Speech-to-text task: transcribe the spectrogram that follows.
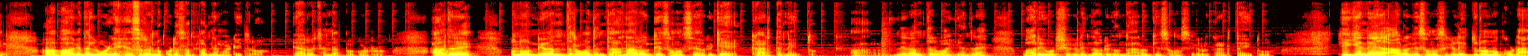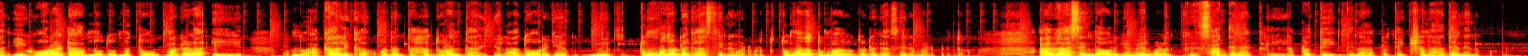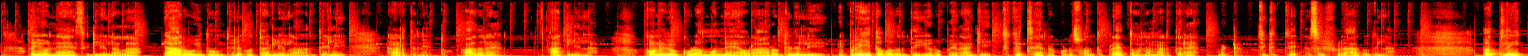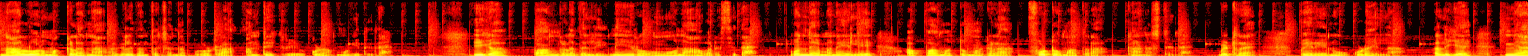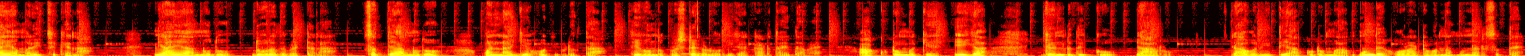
ಆ ಭಾಗದಲ್ಲಿ ಒಳ್ಳೆ ಹೆಸರನ್ನು ಕೂಡ ಸಂಪಾದನೆ ಮಾಡಿದರು ಯಾರೋ ಚಂದಪ್ಪ ಗೌಡರು ಆದರೆ ಒಂದು ನಿರಂತರವಾದಂಥ ಅನಾರೋಗ್ಯ ಸಮಸ್ಯೆ ಅವರಿಗೆ ಕಾಡ್ತಾನೆ ಇತ್ತು. ನಿರಂತರವಾಗಿ ಅಂದರೆ ಭಾರಿ ವರ್ಷಗಳಿಂದ ಅವರಿಗೆ ಒಂದು ಆರೋಗ್ಯ ಸಮಸ್ಯೆಗಳು ಕಾಡ್ತಾ ಇದ್ವು. ಹೀಗೇ ಆರೋಗ್ಯ ಸಮಸ್ಯೆಗಳು ಇದ್ರೂ ಕೂಡ ಈ ಹೋರಾಟ ಅನ್ನೋದು ಮತ್ತು ಮಗಳ ಈ ಒಂದು ಅಕಾಲಿಕವಾದಂತಹ ದುರಂತ ಇದೆಯಲ್ಲ, ಅದು ಅವರಿಗೆ ತುಂಬ ದೊಡ್ಡ ಘಾಸಿಯನ್ನೇ ಮಾಡಿಬಿಡ್ತು. ತುಂಬ ತುಂಬ ದೊಡ್ಡ ಘಾಸಿಯನ್ನೇ ಮಾಡಿಬಿಡ್ತು. ಆ ಗಾಸೆಯಿಂದ ಅವರಿಗೆ ಮೇಲ್ಬಳಕ್ಕೆ ಸಾಧ್ಯನೇ ಆಗ್ತಿರಲಿಲ್ಲ. ಪ್ರತಿ ದಿನ, ಪ್ರತಿ ಕ್ಷಣ ಅದೇ ನೆನಪು. ಅಯ್ಯೋ, ನ್ಯಾಯ ಸಿಗಲಿಲ್ಲಲ್ಲ, ಯಾರು ಇದು ಅಂತೇಳಿ ಗೊತ್ತಾಗಲಿಲ್ಲ ಅಂತೇಳಿ ಕಾಡ್ತಾನೆ ಇತ್ತು. ಆದರೆ ಆಗಲಿಲ್ಲ. ಕೊನೆಗೂ ಕೂಡ ಮೊನ್ನೆ ಅವರ ಆರೋಗ್ಯದಲ್ಲಿ ವಿಪರೀತವಾದಂಥ ಏರುಪೇರಾಗಿ ಚಿಕಿತ್ಸೆಯನ್ನು ಕೊಡಿಸುವಂಥ ಪ್ರಯತ್ನವನ್ನು ಮಾಡ್ತಾರೆ. ಬಟ್ ಚಿಕಿತ್ಸೆ ಯಶಸ್ವಿ ಆಗೋದಿಲ್ಲ. ಪತ್ನಿ, ನಾಲ್ವರು ಮಕ್ಕಳನ್ನು ಅಗಲಿದಂಥ ಚಂದಪ್ಪಗೌಡರ ಅಂತ್ಯಕ್ರಿಯೆಯು ಕೂಡ ಮುಗಿದಿದೆ. ಈಗ ಪಾಂಗಳದಲ್ಲಿ ನೀರವ ಮೌನ ಆವರಿಸಿದೆ. ಒಂದೇ ಮನೆಯಲ್ಲಿ ಅಪ್ಪ ಮತ್ತು ಮಗಳ ಫೋಟೋ ಮಾತ್ರ ಕಾಣಿಸ್ತಿದೆ. ಬಿಟ್ಟರೆ ಬೇರೇನೂ ಕೂಡ ಇಲ್ಲ. ಅಲ್ಲಿಗೆ ನ್ಯಾಯ ಮರೀಚಿಕೆನ? ನ್ಯಾಯ ಅನ್ನೋದು ದೂರದ ಬೆಟ್ಟನ? ಸತ್ಯ ಅನ್ನೋದು ಮಣ್ಣಾಗಿಯೇ ಹೋಗಿಬಿಡುತ್ತಾ? ಹೀಗೊಂದು ಪ್ರಶ್ನೆಗಳು ಈಗ ಕಾಡ್ತಾ ಇದ್ದಾವೆ. ಆ ಕುಟುಂಬಕ್ಕೆ ಈಗ ಗಂಡು ದಿಕ್ಕು ಯಾರು? ಯಾವ ರೀತಿ ಆ ಕುಟುಂಬ ಮುಂದೆ ಹೋರಾಟವನ್ನು ಮುನ್ನಡೆಸುತ್ತೆ?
